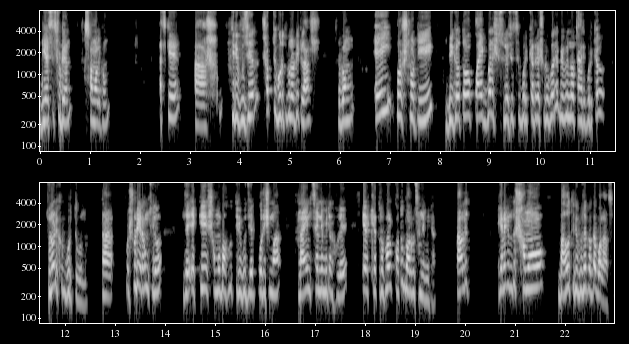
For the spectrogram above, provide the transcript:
ডিয়ার স্টুডেন্ট আসসালামু আলাইকুম আজকে ত্রিভুজের সবচেয়ে গুরুত্বপূর্ণ একটি ক্লাস এবং এই প্রশ্নটি বিগত কয়েকবার এসেছিল এসএসসি পরীক্ষা থেকে শুরু করে বিভিন্ন চাকরি পরীক্ষার জন্য খুব গুরুত্বপূর্ণ। তা প্রশ্নটি এরকম ছিল যে, একটি সমবাহু ত্রিভুজের পরিসীমা নাইন সেন্টিমিটার হলে এর ক্ষেত্রফল কত বর্গ সেন্টিমিটার তাহলে এখানে কিন্তু সমবাহু ত্রিভুজের কথা বলা আছে।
